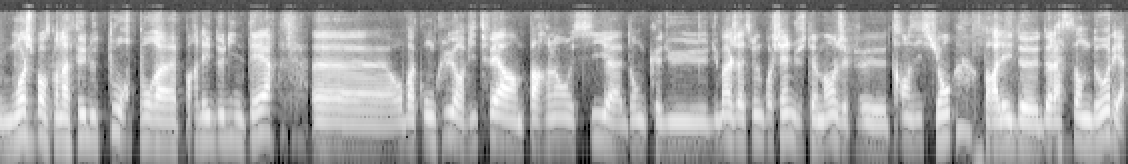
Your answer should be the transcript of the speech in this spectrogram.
moi je pense qu'on a fait le tour pour euh, parler de l'Inter. Euh, on va conclure vite fait en parlant aussi euh, donc du, du, match de la semaine prochaine justement. J'ai fait transition, parler de, de la Sampdoria.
